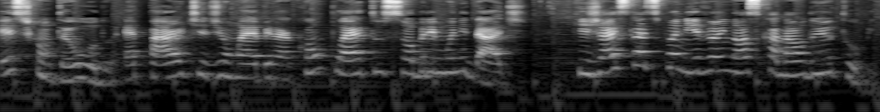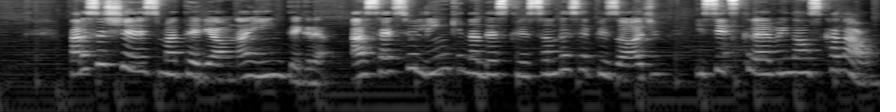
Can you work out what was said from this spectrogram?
Este conteúdo é parte de um webinar completo sobre imunidade, que já está disponível em nosso canal do YouTube. Para assistir esse material na íntegra, acesse o link na descrição desse episódio e se inscreva em nosso canal.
